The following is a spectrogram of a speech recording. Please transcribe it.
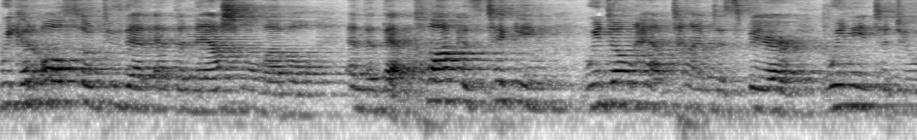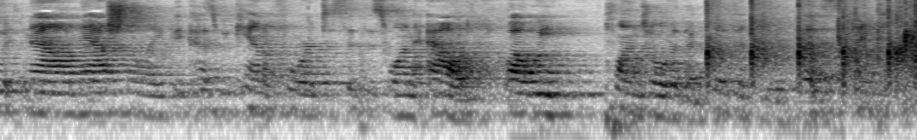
we could also do that at the national level, and that that clock is ticking. We don't have time to spare. We need to do it now nationally because we can't afford to sit this one out while we plunge over the cliff into the abyss. Thank you.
